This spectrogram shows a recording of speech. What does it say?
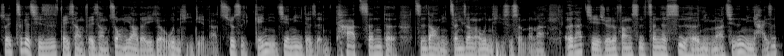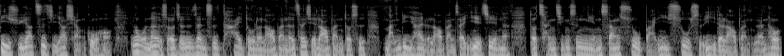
所以这个其实是非常非常重要的一个问题点啊，就是给你建议的人。他真的知道你真正的问题是什么吗？而他解决的方式真的适合你吗？其实你还是必须要自己要想过哈。因为我那个时候就是认识太多的老板，而这些老板都是蛮厉害的老板，在业界呢都曾经是年商数百亿、数十亿的老板，然后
